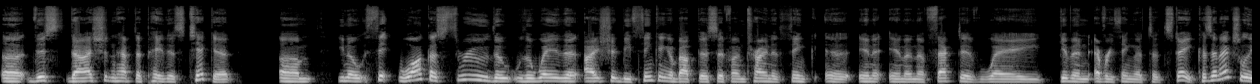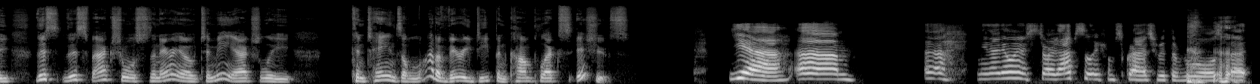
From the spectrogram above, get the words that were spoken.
uh, this that I shouldn't have to pay this ticket, um, you know, th- walk us through the the way that I should be thinking about this if I'm trying to think uh, in a, in an effective way, given everything that's at stake. Because it actually this this factual scenario to me actually contains a lot of very deep and complex issues. Yeah. Um, uh, I mean, I don't want to start absolutely from scratch with the rules, but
